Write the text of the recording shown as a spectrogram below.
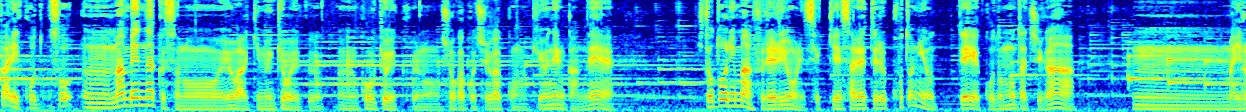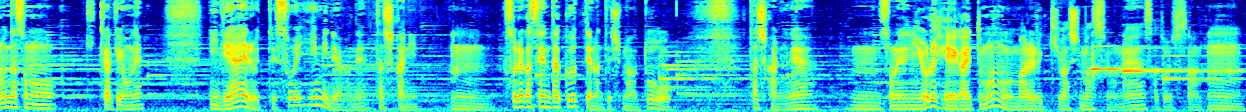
ぱりこそうんまんべんなくその要は義務教育、うん、公教育の小学校中学校の9年間で一通りまあ触れるように設計されてることによって子どもたちがうん、まあ、いろんなそのきっかけをねに出会えるってそういう意味ではね確かに、うん、それが選択ってなってしまうと確かにねうん、それによる弊害ってものも生まれる気はしますよね、サトシさん。うん。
